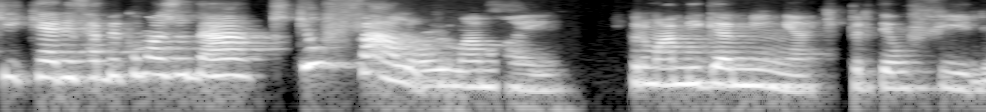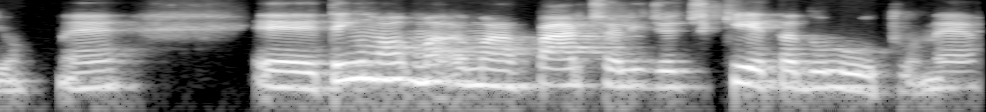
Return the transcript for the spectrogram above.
que querem saber como ajudar. O que, que eu falo para uma mãe, para uma amiga minha que perdeu um filho, né? É, tem uma, uma, uma, parte ali de etiqueta do luto, né?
